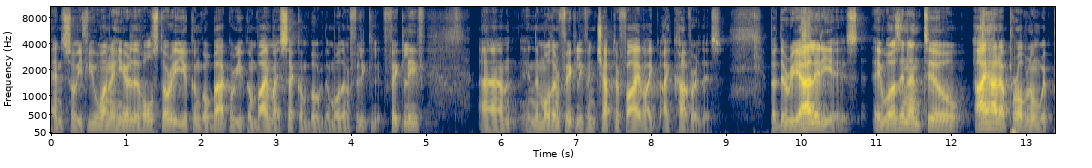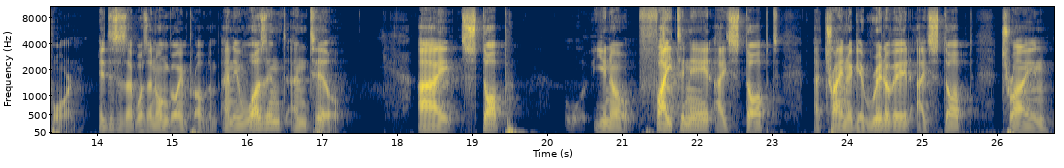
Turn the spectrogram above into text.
And so if you want to hear the whole story, you can go back or you can buy my second book, The Modern Fig Leaf. Um, in The Modern Fig Leaf, in chapter 5, I, I cover this. But the reality is, it wasn't until I had a problem with porn. It, this is a, was an ongoing problem, and it wasn't until I stopped, you know, fighting it. I stopped uh, trying to get rid of it. I stopped trying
